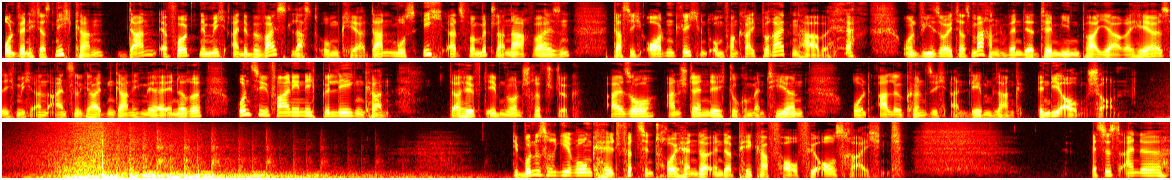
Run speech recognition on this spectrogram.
Und wenn ich das nicht kann, dann erfolgt nämlich eine Beweislastumkehr. Dann muss ich als Vermittler nachweisen, dass ich ordentlich und umfangreich bereiten habe. und wie soll ich das machen, wenn der Termin ein paar Jahre her ist, ich mich an Einzelheiten gar nicht mehr erinnere und sie vor allen Dingen nicht belegen kann? Da hilft eben nur ein Schriftstück. Also anständig dokumentieren und alle können sich ein Leben lang in die Augen schauen. Die Bundesregierung hält 14 Treuhänder in der PKV für ausreichend. Es ist eine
